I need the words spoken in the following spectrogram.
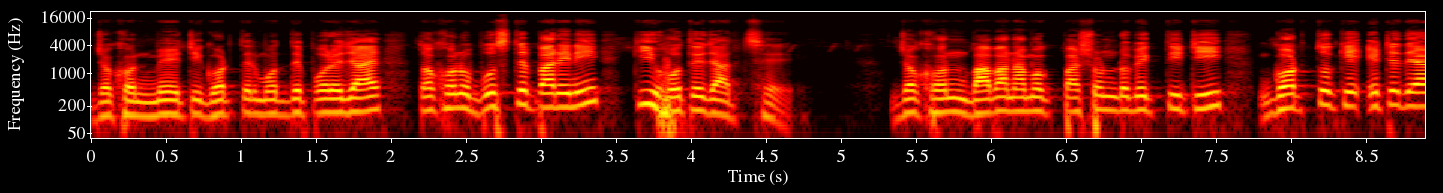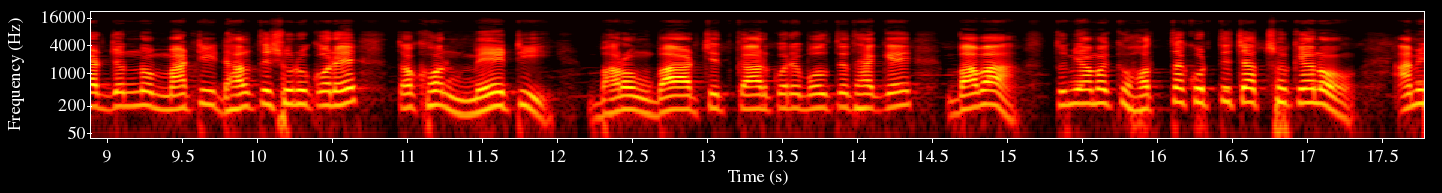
যখন মেয়েটি গর্তের মধ্যে পড়ে যায়, তখনও বুঝতে পারেনি কি হতে যাচ্ছে। যখন বাবা নামক পাষণ্ড ব্যক্তিটি গর্তকে এঁটে দেওয়ার জন্য মাটি ঢালতে শুরু করে, তখন মেয়েটি বারংবার চিৎকার করে বলতে থাকে, বাবা, তুমি আমাকে হত্যা করতে চাচ্ছ কেন? আমি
